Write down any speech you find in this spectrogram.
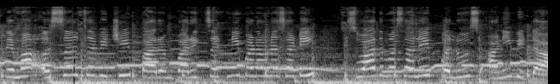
तेव्हा अस्सल चवीची पारंपरिक चटणी बनवण्यासाठी स्वाद मसाले पलूस आणि विटा.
